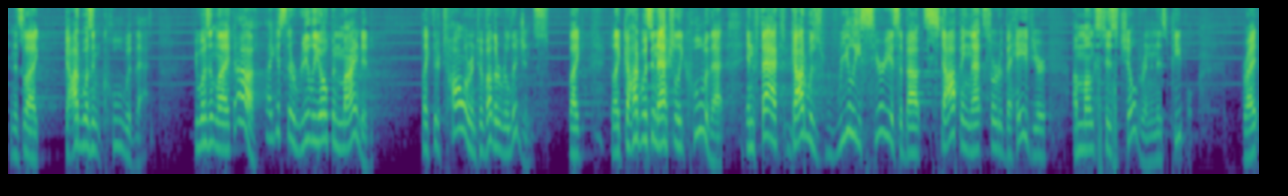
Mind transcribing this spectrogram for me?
And it's like, God wasn't cool with that. He wasn't like, oh, I guess they're really open minded. Like they're tolerant of other religions. Like, like God wasn't actually cool with that. In fact, God was really serious about stopping that sort of behavior amongst his children and his people, right?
